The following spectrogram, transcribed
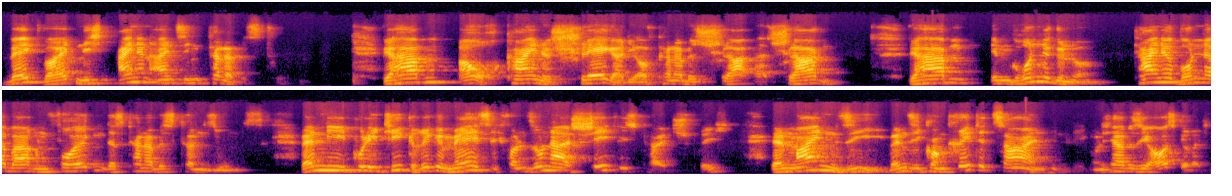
weltweit nicht einen einzigen cannabis -Tool. Wir haben auch keine Schläger, die auf Cannabis schla äh, schlagen. Wir haben im Grunde genommen keine wunderbaren Folgen des Cannabiskonsums. Wenn die Politik regelmäßig von so einer Schädlichkeit spricht, dann meinen Sie, wenn Sie konkrete Zahlen hinlegen, und ich habe sie ausgerechnet,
